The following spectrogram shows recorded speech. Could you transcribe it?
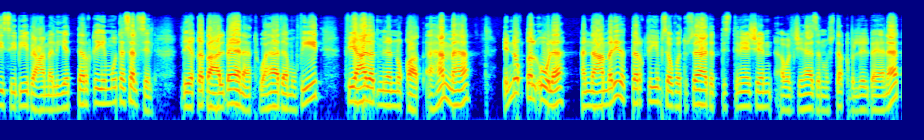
TCP بعملية ترقيم متسلسل لقطع البيانات وهذا مفيد في عدد من النقاط. أهمها النقطة الأولى أن عملية الترقيم سوف تساعد ال destination أو الجهاز المستقبل للبيانات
